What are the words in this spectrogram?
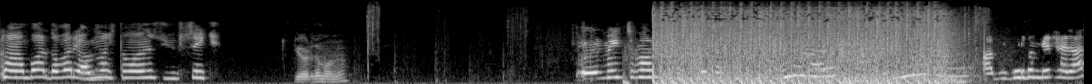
Furkan bu arada var ya alma ihtimaliniz yüksek. Gördüm onu. Ölme ihtimali. Abi vurdum bir helal.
